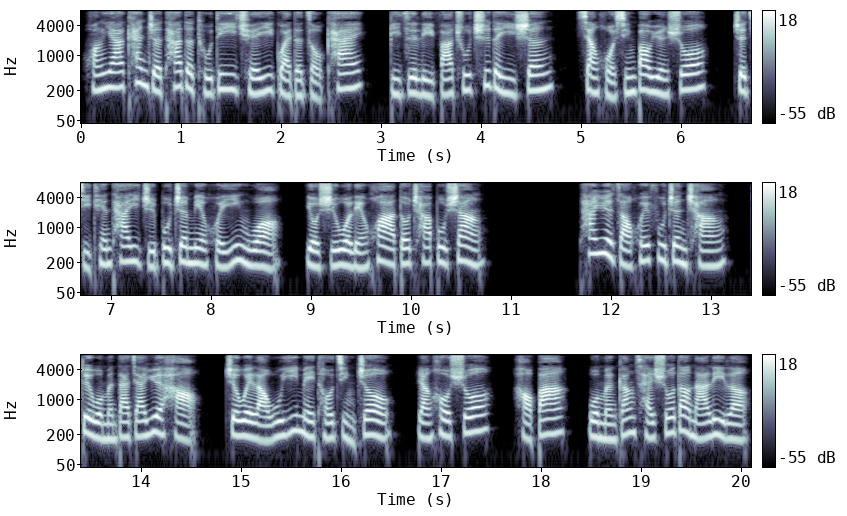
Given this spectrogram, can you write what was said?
黄牙看着他的徒弟一瘸一拐地走开，鼻子里发出嗤的一声，向火星抱怨说：“这几天他一直不正面回应我，有时我连话都插不上。他越早恢复正常，对我们大家越好。”这位老巫医眉头紧皱，然后说。好吧，我们刚才说到哪里了？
